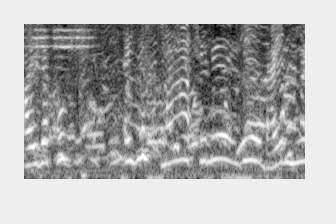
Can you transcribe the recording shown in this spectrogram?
আর এই দেখো, এই যে মা, ছেলে, এই যে ভাইয়ের নিয়ে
